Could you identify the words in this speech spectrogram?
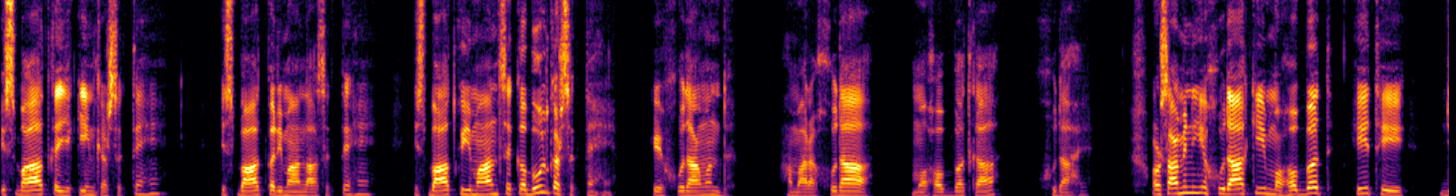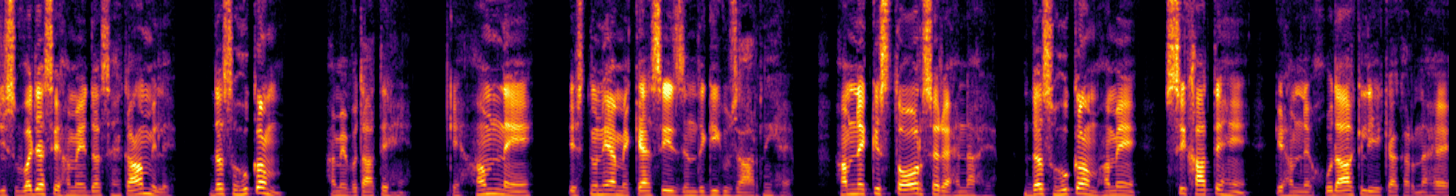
اس بات کا یقین کر سکتے ہیں، اس بات پر ایمان لا سکتے ہیں، اس بات کو ایمان سے قبول کر سکتے ہیں کہ خدا مند ہمارا خدا، محبت کا خدا ہے۔ اور سامن یہ خدا کی محبت ہی تھی جس وجہ سے ہمیں دس احکام ملے۔ دس حکم ہمیں بتاتے ہیں کہ ہم نے اس دنیا میں کیسی زندگی گزارنی ہے۔ ہم نے کس طور سے رہنا ہے؟ دس حکم ہمیں سکھاتے ہیں کہ ہم نے خدا کے لیے کیا کرنا ہے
